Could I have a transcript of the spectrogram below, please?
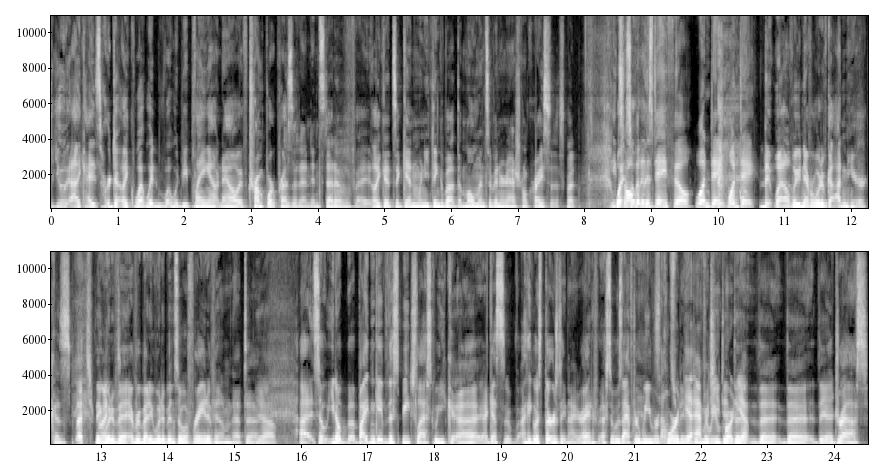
you like it's hard to like what would what would be playing out now if Trump were president instead of like it's again when you think about the moments of international crisis but he'd what, solve so it in a day Phil. One day one day. Well we never would have gotten here because they right. would have everybody would have been so afraid of him that uh, yeah. uh, so you know Biden gave the speech last week uh, I guess I think it was Thursday night right? So it was after we recorded yeah, in which he recorded, did the, yeah. the the the address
